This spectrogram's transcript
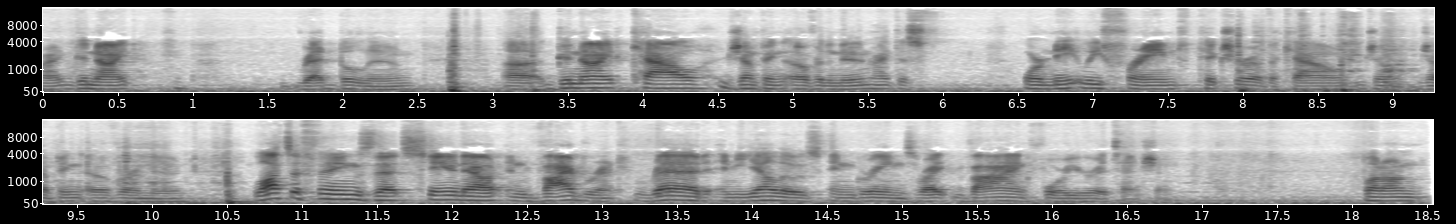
right? Good night, red balloon. Uh, good night, cow jumping over the moon, right? This ornately framed picture of a cow jump, jumping over a moon. Lots of things that stand out in vibrant red and yellows and greens, right? Vying for your attention. But on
